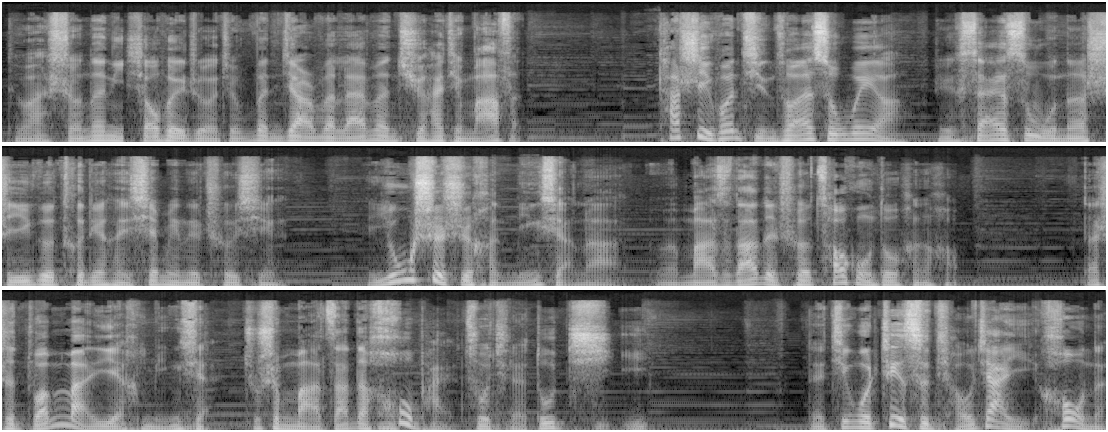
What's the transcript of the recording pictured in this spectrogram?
对吧？省得你消费者就问价问来问去，还挺麻烦。它是一款紧凑 SUV 啊，这个 CX 五呢是一个特点很鲜明的车型，优势是很明显了。马自达的车操控都很好。但是短板也很明显，就是马自达的后排坐起来都挤。那经过这次调价以后呢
